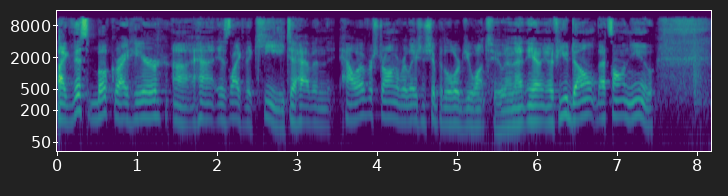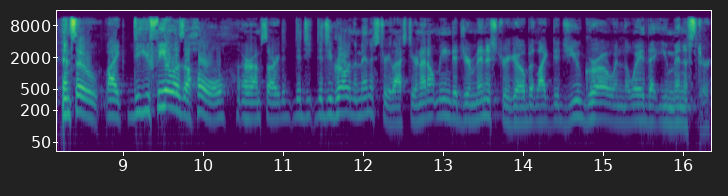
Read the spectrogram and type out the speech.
Like this book right here uh, is like the key to having however strong a relationship with the Lord you want to. And that, you know, if you don't, that's on you. And so, like, do you feel as a whole, or I'm sorry, did, did you did you grow in the ministry last year? And I don't mean did your ministry grow, but like, did you grow in the way that you minister?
